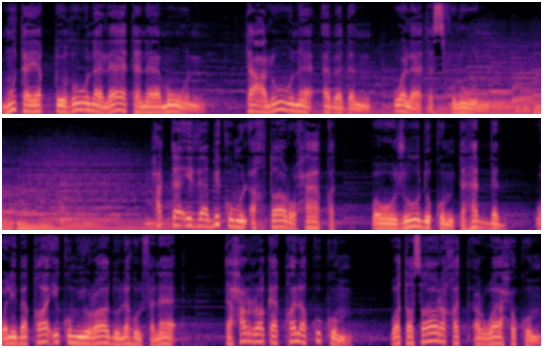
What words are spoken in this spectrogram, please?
متيقظون لا تنامون تعلون ابدا ولا تسفلون. حتى إذا بكم الأخطار حاقت ووجودكم تهدد ولبقائكم يراد له الفناء تحرك قلقكم وتصارخت أرواحكم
